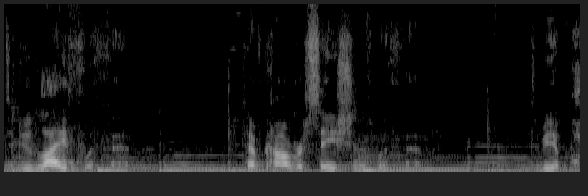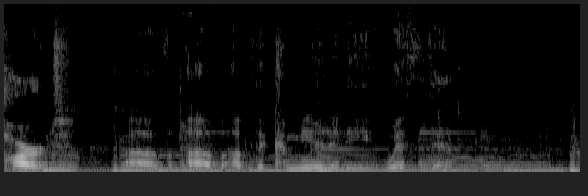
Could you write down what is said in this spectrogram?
to do life with them, to have conversations with them, to be a part of, of, of the community with them.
